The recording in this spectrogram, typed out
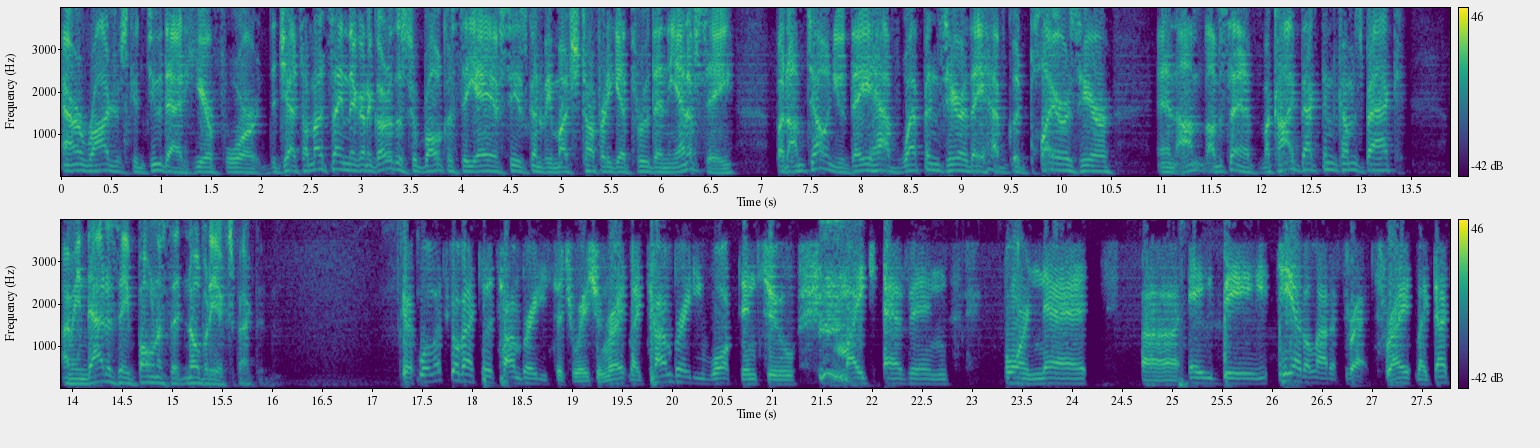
Aaron Rodgers can do that here for the Jets. I'm not saying they're going to go to the Super Bowl because the AFC is going to be much tougher to get through than the NFC. But I'm telling you, they have weapons here. They have good players here. And I'm, I'm saying if Mekhi Becton comes back, I mean, that is a bonus that nobody expected. Okay, well, let's go back to the Tom Brady situation, right? Like Tom Brady walked into Mike Evans, Fournette, uh, AB. He had a lot of threats, right? Like that.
